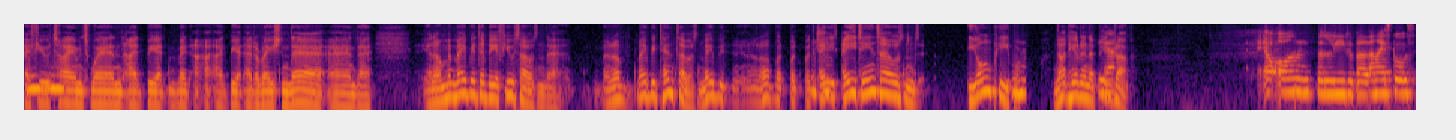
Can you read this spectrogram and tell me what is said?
a few mm-hmm. times when I'd be at I'd be at adoration there, and uh, you know maybe there'd be a few thousand there, you know maybe ten thousand, maybe you know, but but but mm-hmm. eight, eighteen thousand young people mm-hmm. not hearing a pin yeah. drop unbelievable. And I suppose,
